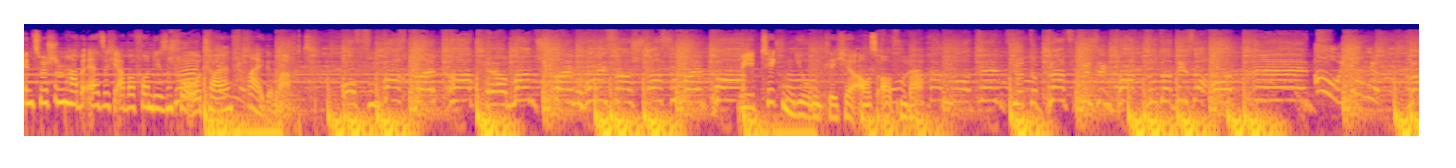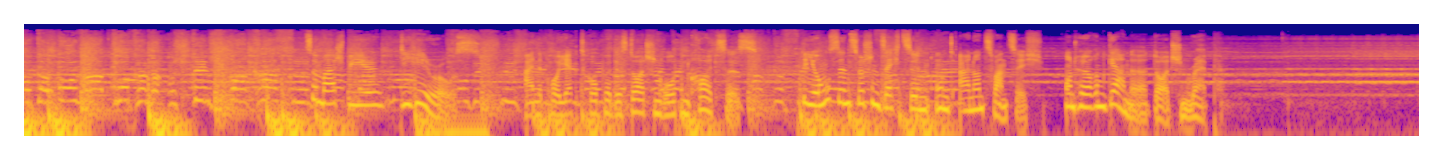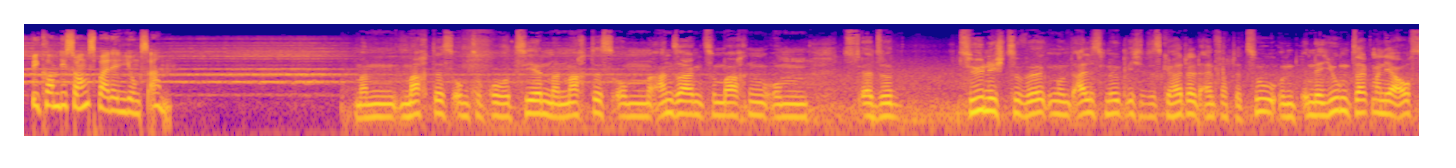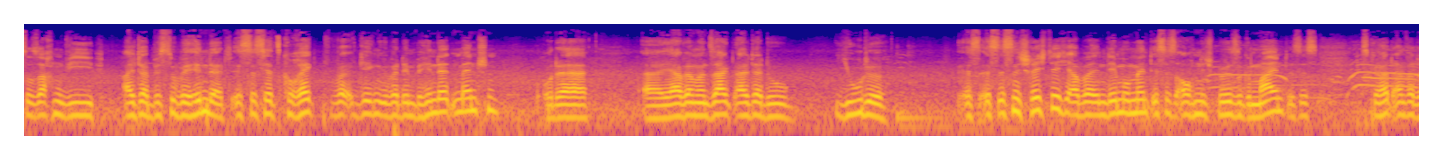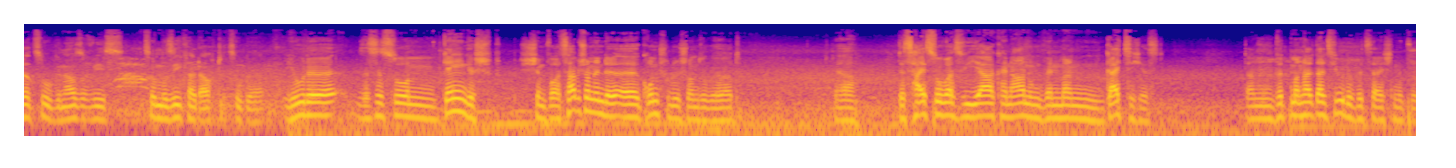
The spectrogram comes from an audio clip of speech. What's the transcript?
Inzwischen habe er sich aber von diesen Vorurteilen freigemacht. Wie ticken Jugendliche aus Offenbach? Zum Beispiel die Heroes, eine Projektgruppe des Deutschen Roten Kreuzes. Die Jungs sind zwischen 16 und 21 und hören gerne deutschen Rap. Wie kommen die Songs bei den Jungs an? Man macht es, um zu provozieren, man macht es, um Ansagen zu machen, um also zynisch zu wirken und alles Mögliche, das gehört halt einfach dazu. Und in der Jugend sagt man ja auch so Sachen wie, Alter, bist du behindert? Ist das jetzt korrekt gegenüber dem behinderten Menschen? Oder äh, ja, wenn man sagt, Alter, du Jude, es, es ist nicht richtig, aber in dem Moment ist es auch nicht böse gemeint. Es, ist, es gehört einfach dazu, genauso wie es zur Musik halt auch dazu gehört. Jude, das ist so ein gängiges Schimpfwort. Das habe ich schon in der äh, Grundschule schon so gehört. Ja, das heißt sowas wie, ja, keine Ahnung, wenn man geizig ist, dann wird man halt als Jude bezeichnet. So.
